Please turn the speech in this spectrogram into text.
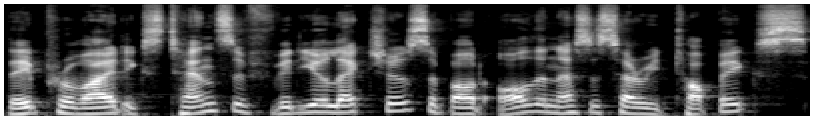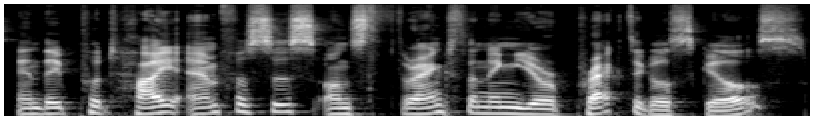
They provide extensive video lectures about all the necessary topics and they put high emphasis on strengthening your practical skills.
